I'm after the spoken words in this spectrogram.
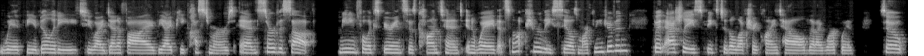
with the ability to identify VIP customers and service up meaningful experiences, content in a way that's not purely sales marketing driven, but actually speaks to the luxury clientele that I work with. So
